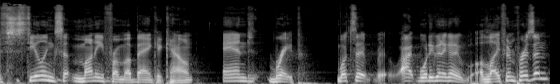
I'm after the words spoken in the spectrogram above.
stealing some money from a bank account, and rape. What's it? I- What are you going to do? Life in prison?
